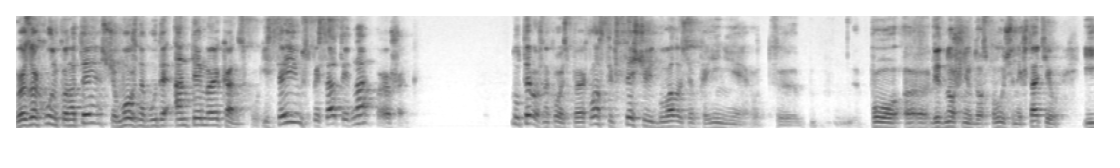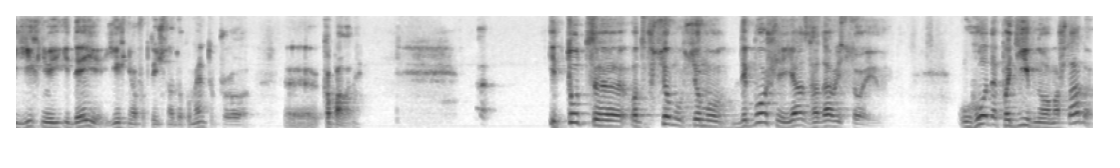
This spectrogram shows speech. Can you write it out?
в розрахунку на те, що можна буде антиамериканську істерію списати на Порошенка. Ну, треба ж на когось перекласти все, що відбувалося в країні от, е, по е, відношенню до Сполучених Штатів і їхньої ідеї, їхнього фактичного документу про е, копалини. І тут, е, от в цьому всьому дебоші, я згадав історію. Угода подібного масштабу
